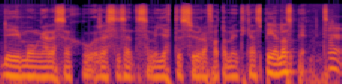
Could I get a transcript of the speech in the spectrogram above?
det är ju många recensenter som är jättesura för att de inte kan spela spelet. Mm.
